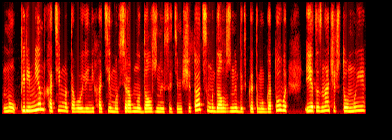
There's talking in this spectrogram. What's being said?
ну, перемен, хотим мы того или не хотим, мы все равно должны с этим считаться, мы должны быть к этому готовы. И это значит, что мы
